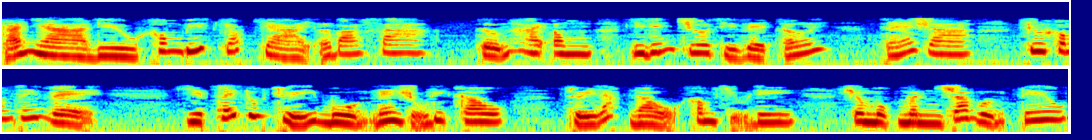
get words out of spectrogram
Cả nhà đều không biết chóc chài ở bao xa, tưởng hai ông đi đến trưa thì về tới, té ra, trưa không thấy về. Diệp thấy chú Thủy buồn nên rủ đi câu, Thủy lắc đầu không chịu đi, rồi một mình ra vườn tiêu,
